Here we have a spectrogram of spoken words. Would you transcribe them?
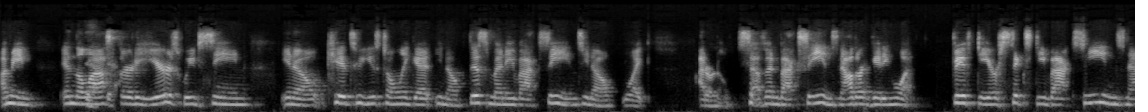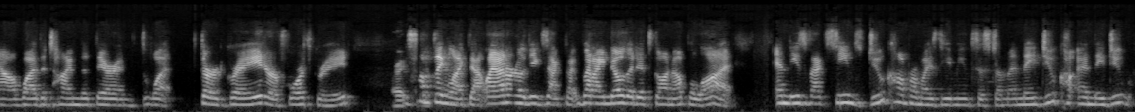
I mean in the last 30 years we've seen you know kids who used to only get you know this many vaccines you know like i don't know seven vaccines. Now they're getting what 50 or 60 vaccines now by the time that they're in what third grade or fourth grade? Right. something like that. Like i don't know the exact but i know that it's gone up a lot. And these vaccines do compromise the immune system and they do and they do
